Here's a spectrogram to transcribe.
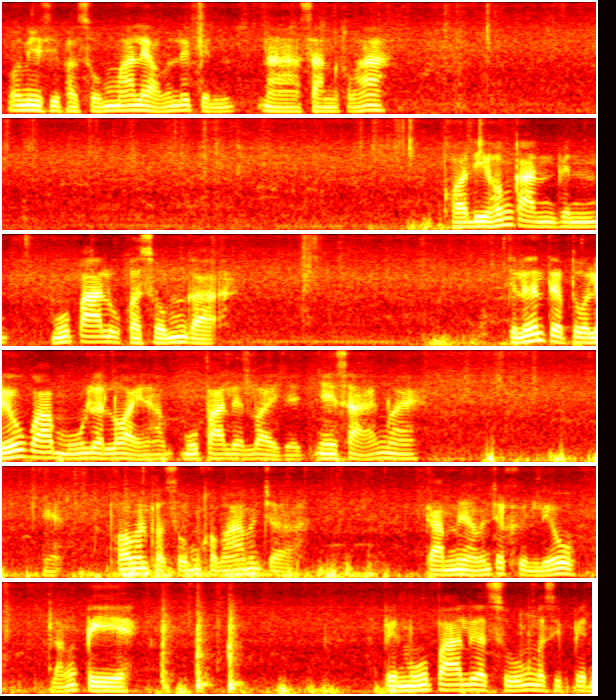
พวกนี้สิผสมมาแล้วมันเลยเป็นหนาสั้นเข้ามาขอดีของการเป็น หมูปลาลูกผสมกับจะเลื่อนเติบโตเร็วกว่าหมูเลือดลอยนะครับหมูปลาเลือดลอยจะใหญ่สายหน่อยเนี่ยเพราะมันผสมเข้ามามันจะกล้ามเนื้อมันจะขึ้นเร็วหลังเป เป็นหมูปลาเลือดสูงก็สิเป็น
